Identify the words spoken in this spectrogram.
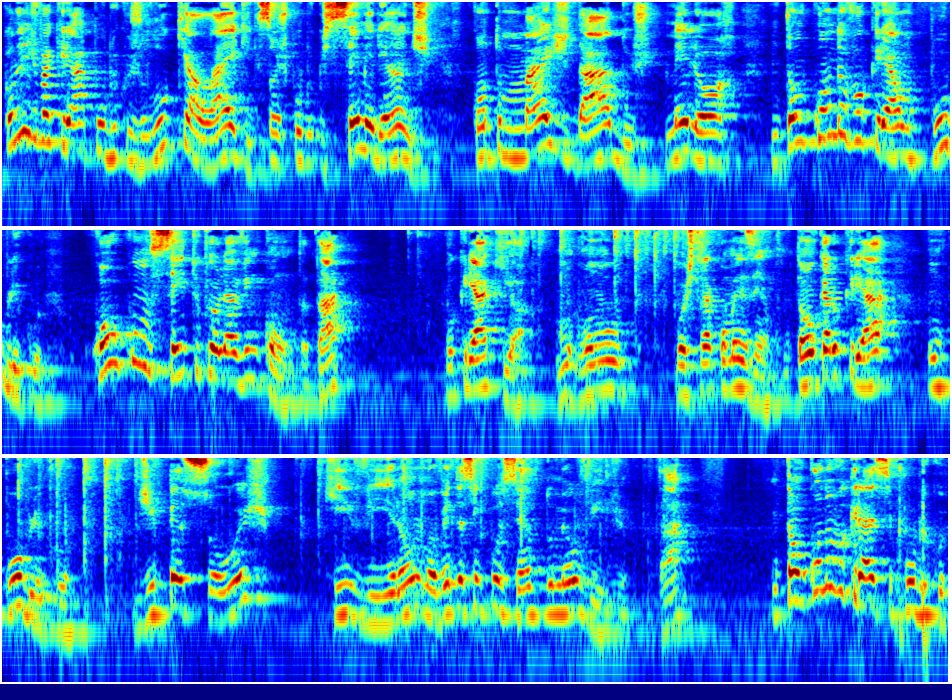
Quando a gente vai criar públicos look-alike, que são os públicos semelhantes, Quanto mais dados, melhor. Então, quando eu vou criar um público, qual o conceito que eu levo em conta, tá? Vou criar aqui, ó. Vamos mostrar como exemplo. Então, eu quero criar um público de pessoas que viram 95% do meu vídeo, tá? Então, quando eu vou criar esse público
